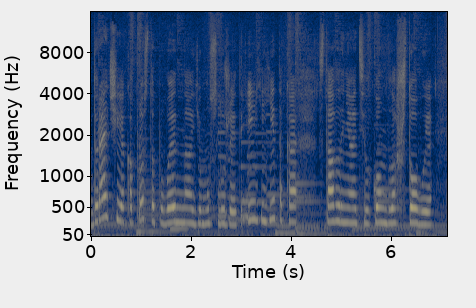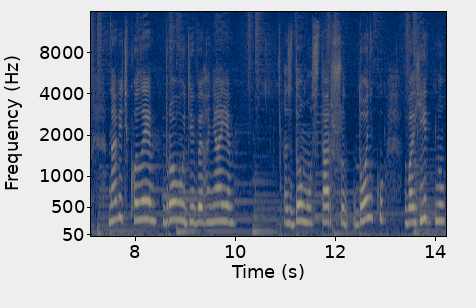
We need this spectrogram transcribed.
до речі, яка просто повинна йому служити. І її таке ставлення цілком влаштовує. Навіть коли Броуді виганяє з дому старшу доньку, вагітну.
